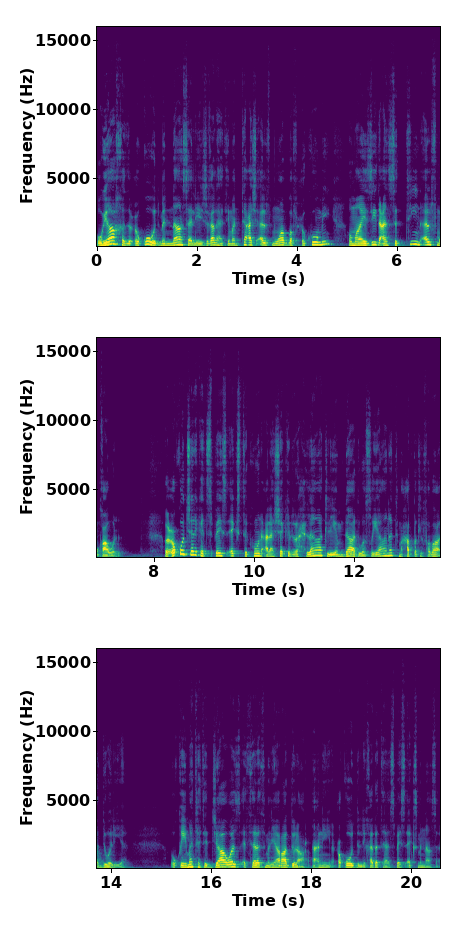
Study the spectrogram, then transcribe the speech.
وياخذ عقود من ناسا ليشغلها 18 ألف موظف حكومي وما يزيد عن 60 ألف مقاول. وعقود شركة سبيس إكس تكون على شكل رحلات لإمداد وصيانة محطة الفضاء الدولية. وقيمتها تتجاوز الثلاث مليارات دولار يعني عقود اللي خدتها سبيس إكس من ناسا.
